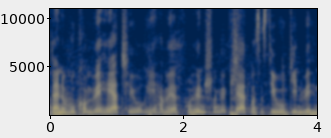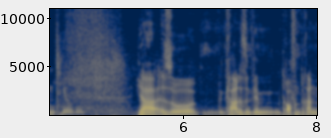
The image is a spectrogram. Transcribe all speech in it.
Deine Wo kommen wir her Theorie haben wir vorhin schon geklärt. Was ist die Wo gehen wir hin Theorie? Ja, also gerade sind wir drauf und dran,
